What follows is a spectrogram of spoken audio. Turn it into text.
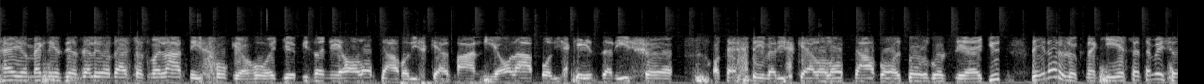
eljön megnézni az előadást, az majd látni is fogja, hogy bizony a labdával is kell bánnia, a lábbal is, kézzel is, a testével is kell a labdával dolgozni együtt, de én örülök neki, és szerintem ő sem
